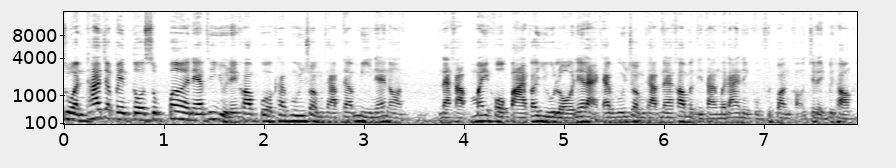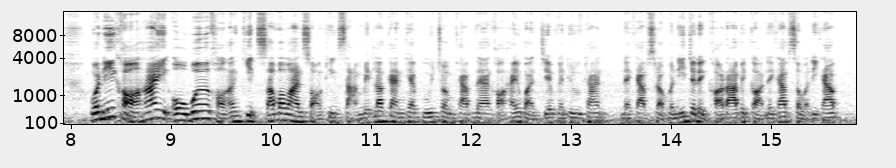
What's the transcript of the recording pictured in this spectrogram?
ส่วนถ้าจะเป็นตัวซูเปอร์นะครับที่อยู่ในครอบครัวครับคุณผู้ชมครับนะมีแน่นอนนะครับไม่โคปาก็ยูโรนี่แหละครับคุณผู้ชมครับนะเข้ามาติดตามมาได้ในกลุ่มฟุตบอลของเจเดนพิทอง วันนี้ขอให้โอเวอร์ของอังกฤษสักประมาณ 2-3 เมตรแล้วกันครับคุณผู้ชมครับนะขอให้หวานเจี๊ยบกันทุกท่านนะครับสำหรับวันนี้เจเดนขอลาไปก่อนนะครับสวัสดีครับ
